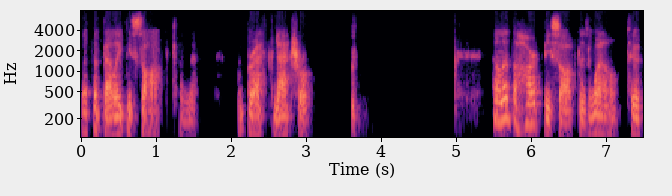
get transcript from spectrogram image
Let the belly be soft and the the breath natural. Now let the heart be soft as well to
